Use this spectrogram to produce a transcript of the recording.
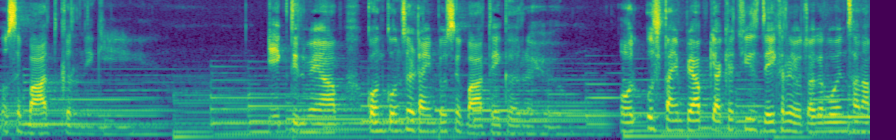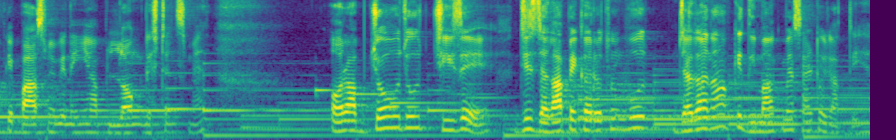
उससे बात करने की। एक दिन में आप कौन कौन से टाइम पे उससे बातें कर रहे हो? और उस टाइम पे आप क्या क्या चीज़ देख रहे हो तो अगर वो इंसान आपके पास में भी नहीं है, आप लॉन्ग डिस्टेंस में और आप जो जो चीज़ें जिस जगह पे कर रहे हो तो वो जगह ना आपके दिमाग में सेट हो जाती है।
